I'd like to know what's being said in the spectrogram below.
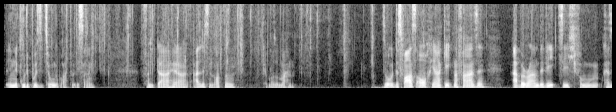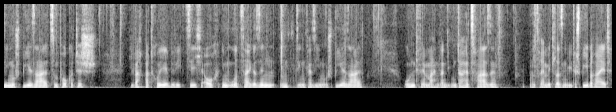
in eine gute Position gebracht, würde ich sagen. Von daher alles in Ordnung. Können wir so machen. So, das war es auch, ja, Gegnerphase. Aberan bewegt sich vom Casino-Spielsaal zum Pokertisch. Die Wachpatrouille bewegt sich auch im Uhrzeigersinn in den Casino-Spielsaal. Und wir machen dann die Unterhaltsphase. Unsere Ermittler sind wieder spielbereit.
